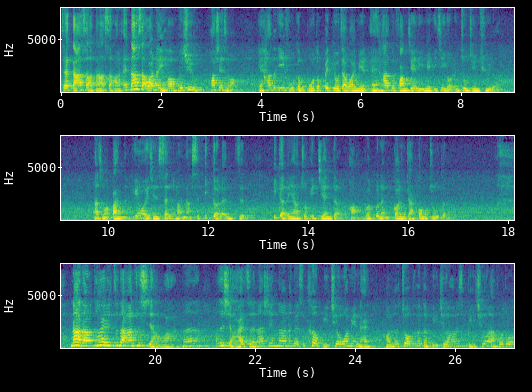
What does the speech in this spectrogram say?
在打扫打扫啊，哎，打扫完了以后回去发现什么？哎，他的衣服跟钵都被丢在外面，哎，他的房间里面已经有人住进去了。那怎么办呢？因为以前僧团呐是一个人只一个人要住一间的，啊，不不能跟人家共住的。那呢，他也知道他是小啊，他他是小孩子。那现在那个是客比丘，外面来好像做客的比丘，他们是比丘啊，佛陀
